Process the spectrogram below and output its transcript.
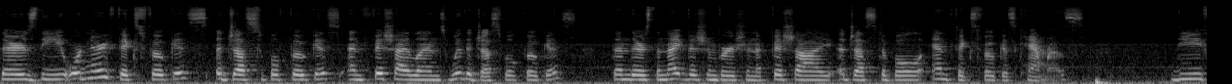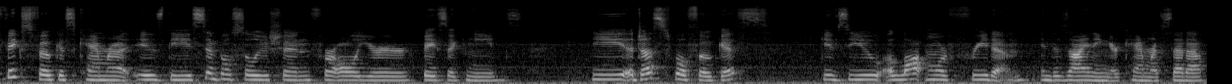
There's the ordinary fixed focus, adjustable focus, and fisheye lens with adjustable focus, then there's the night vision version of fisheye, adjustable, and fixed focus cameras. The fixed focus camera is the simple solution for all your basic needs. The adjustable focus gives you a lot more freedom in designing your camera setup,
